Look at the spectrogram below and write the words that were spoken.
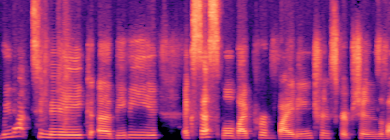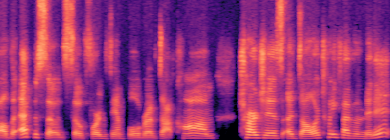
we want to make uh, BB accessible by providing transcriptions of all the episodes. So, for example, Rev.com charges $1.25 a minute.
